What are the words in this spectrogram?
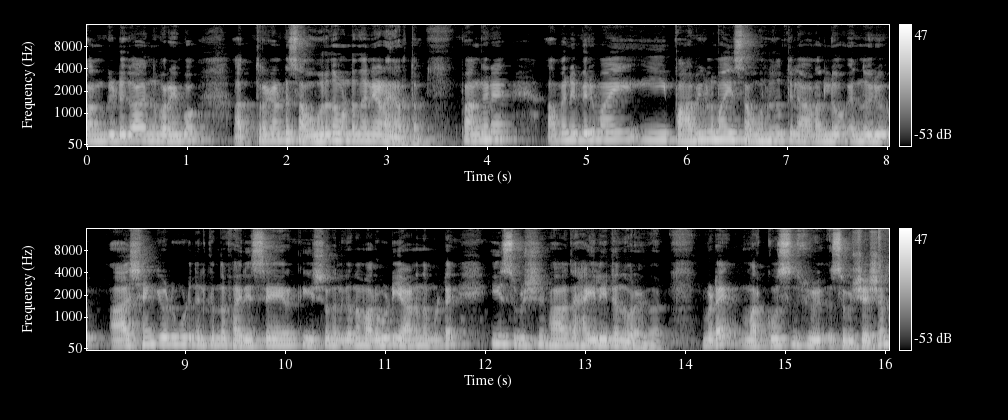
പങ്കിടുക എന്ന് പറയുമ്പോൾ അത്ര കണ്ട് സൗഹൃദമുണ്ടെന്ന് തന്നെയാണ് അതിനർത്ഥം അപ്പം അങ്ങനെ അവൻ ഇവരുമായി ഈ പാപികളുമായി സൗഹൃദത്തിലാണല്ലോ എന്നൊരു ആശങ്കയോടുകൂടി നിൽക്കുന്ന ഫരിസേയർക്ക് ഈശോ നൽകുന്ന മറുപടിയാണ് നമ്മളുടെ ഈ സുവിശേഷ ഭാഗത്തെ ഹൈലൈറ്റ് എന്ന് പറയുന്നത്. ഇവിടെ മർക്കൂസ് സുവിശേഷം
